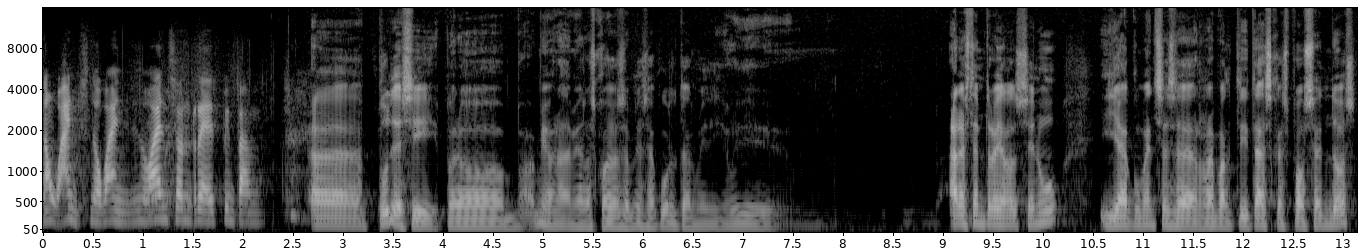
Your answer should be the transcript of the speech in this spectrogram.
9 anys, 9 anys, 9 anys són res, pim-pam. Uh, poder sí, però a mi m'agrada més les coses a més a curt termini. Vull dir, ara estem treballant al 101 i ja comences a repartir tasques pel 102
